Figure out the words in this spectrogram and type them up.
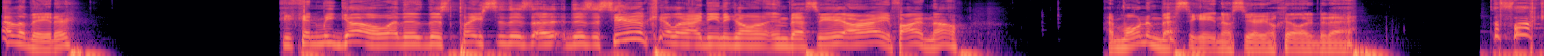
Elevator. Can we go? Uh, there's this place. There's a, there's a serial killer I need to go investigate. All right, fine. No, I won't investigate no serial killer today. The fuck?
